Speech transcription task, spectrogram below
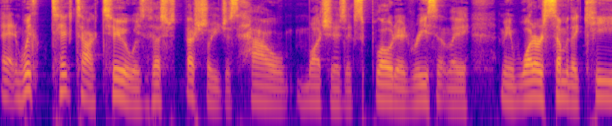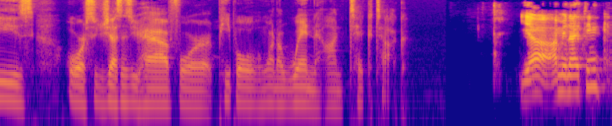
and with TikTok too, especially just how much it has exploded recently. I mean, what are some of the keys or suggestions you have for people who want to win on TikTok? Yeah, I mean, I think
